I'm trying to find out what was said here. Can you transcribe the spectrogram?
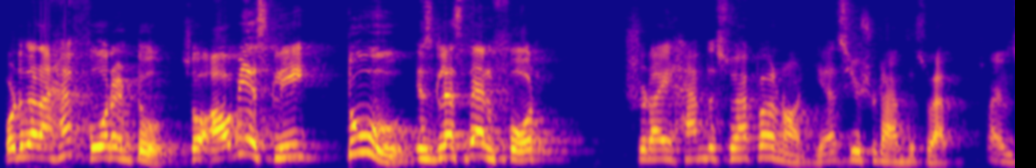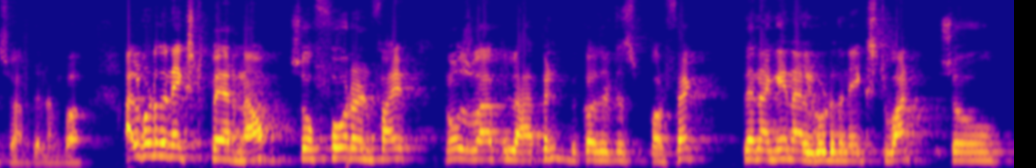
what is that i have four and two so obviously two is less than four should i have the swap or not yes you should have the swap so i will swap the number i'll go to the next pair now so four and five no swap will happen because it is perfect then again, I'll go to the next one. So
